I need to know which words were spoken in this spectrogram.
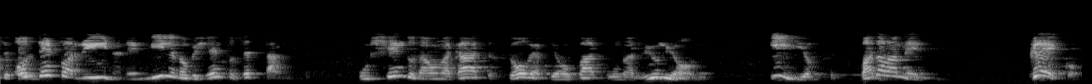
detto, ho detto a Rina nel 1970, uscendo da una casa dove abbiamo fatto una riunione, io, Badalamenti, Greco,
